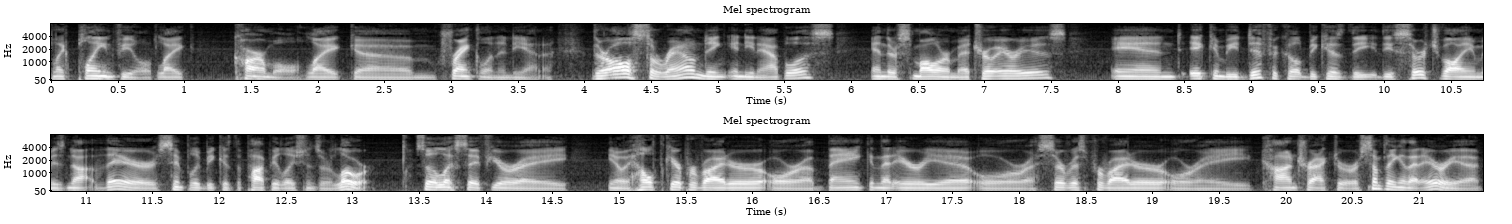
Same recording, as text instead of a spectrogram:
like Plainfield, like Carmel, like um, Franklin, Indiana, they're all surrounding Indianapolis and they're smaller metro areas. And it can be difficult because the, the search volume is not there simply because the populations are lower. So let's say if you're a you know a healthcare provider or a bank in that area or a service provider or a contractor or something in that area,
